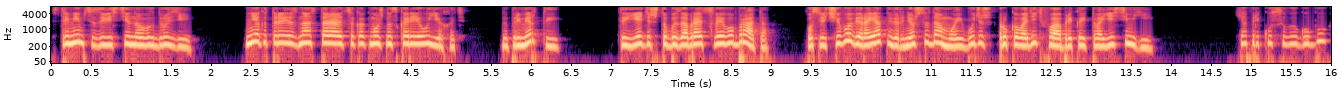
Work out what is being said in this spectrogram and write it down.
стремимся завести новых друзей. Некоторые из нас стараются как можно скорее уехать. Например, ты. Ты едешь, чтобы забрать своего брата, после чего, вероятно, вернешься домой и будешь руководить фабрикой твоей семьи. Я прикусываю губу,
